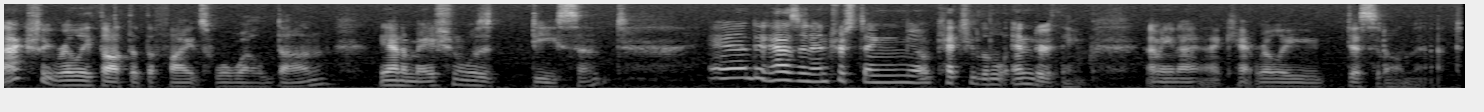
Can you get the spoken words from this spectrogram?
I actually really thought that the fights were well done. The animation was decent, and it has an interesting, you know, catchy little ender theme. I mean, I, I can't really diss it on that.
